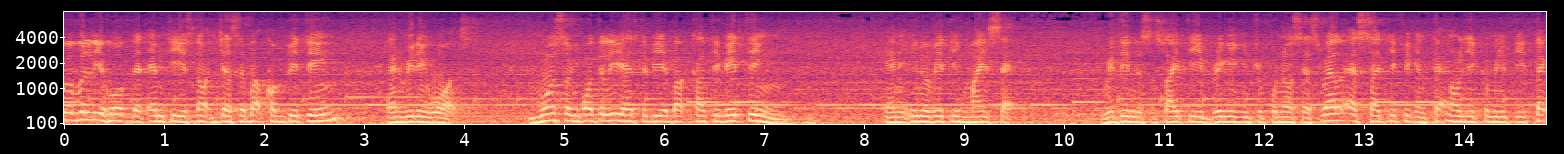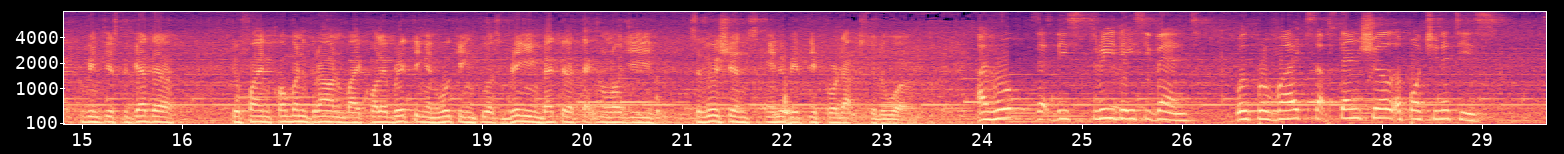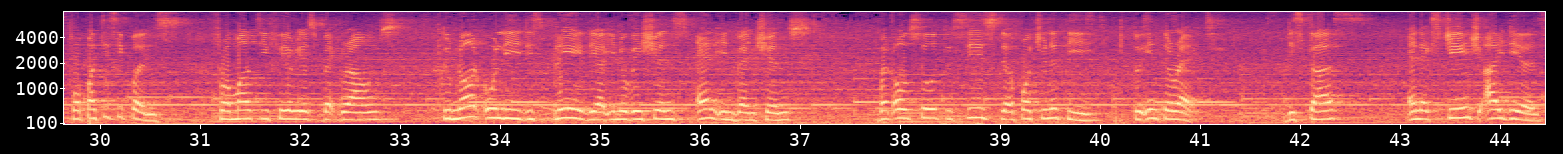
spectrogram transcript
fervently hope that MT is not just about competing and winning awards. Most importantly, it has to be about cultivating an innovative mindset within the society, bringing entrepreneurs as well as scientific and technology community, tech communities together to find common ground by collaborating and working towards bringing better technology solutions, innovative products to the world. I hope that this three days event will provide substantial opportunities for participants from multifarious backgrounds to not only display their innovations and inventions, but also to seize the opportunity to interact, discuss, and exchange ideas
